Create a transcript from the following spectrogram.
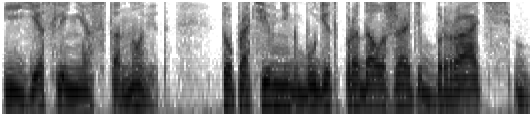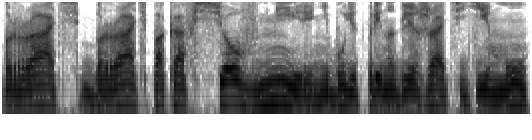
И если не остановит, то противник будет продолжать брать, брать, брать, пока все в мире не будет принадлежать ему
